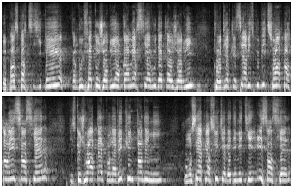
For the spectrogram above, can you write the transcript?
je pense participer, comme vous le faites aujourd'hui. Encore merci à vous d'être là aujourd'hui pour dire que les services publics sont importants et essentiels, puisque je vous rappelle qu'on a vécu une pandémie où on s'est aperçu qu'il y avait des métiers essentiels,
